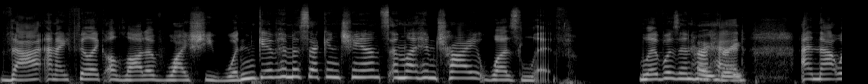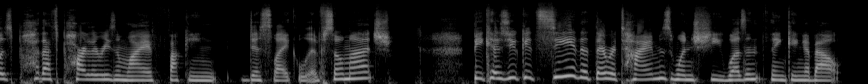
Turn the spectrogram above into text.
that, and I feel like a lot of why she wouldn't give him a second chance and let him try was Liv. Liv was in her head, and that was that's part of the reason why I fucking dislike Liv so much because you could see that there were times when she wasn't thinking about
